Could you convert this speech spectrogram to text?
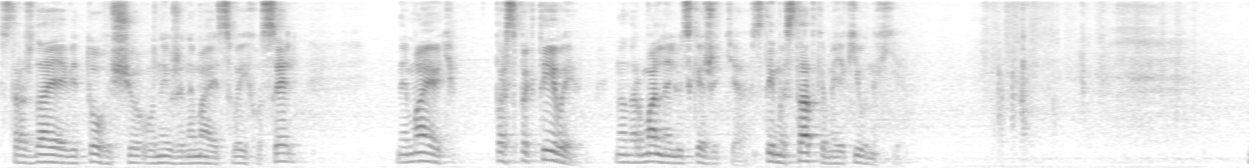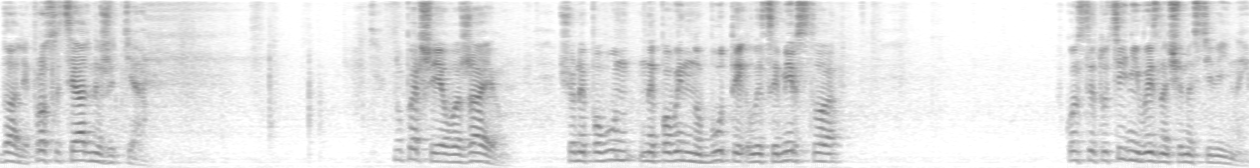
страждає від того, що вони вже не мають своїх осель, не мають перспективи на нормальне людське життя з тими статками, які у них є. Далі, про соціальне життя. Ну, перше, я вважаю, що не, повин, не повинно бути лицемірства в конституційній визначеності війни.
